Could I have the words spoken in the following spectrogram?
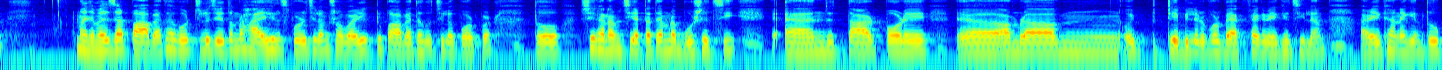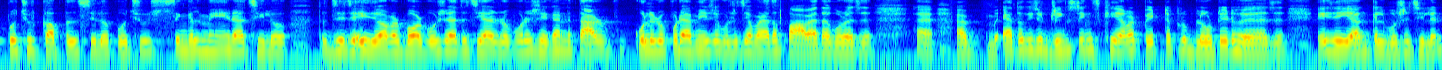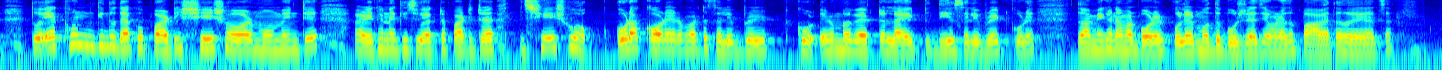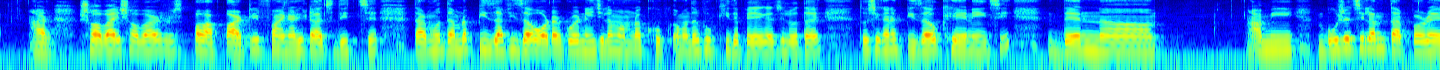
মাঝে মাঝে যার পা ব্যথা করছিল, যেহেতু আমরা হাই হিলস পরেছিলাম, সবারই একটু পা ব্যথা করছিল পরপর। তো সেখানে আমি চেয়ারটাতে আমরা বসেছি অ্যান্ড তারপরে আমরা ওই টেবিলের ওপর ব্যাগ ফ্যাগ রেখেছিলাম। আর এখানে কিন্তু প্রচুর কাপলস ছিল, প্রচুর সিঙ্গেল মেয়েরা ছিল। তো যে যে, এই যে আমার বর বসে আছে চেয়ারের ওপরে সেখানে তার কোলের ওপরে আমি এসে বসেছি, আমার এত পা ব্যথা করেছে। হ্যাঁ আর এত কিছু ড্রিঙ্কস টিঙ্কস খেয়ে আমার পেটটা পুরো ব্লোটেড হয়ে গেছে এই যে এই আঙ্কেল বসেছিলেন। তো এখন কিন্তু দেখো পার্টি শেষ হওয়ার মোমেন্টে আর এখানে কিছু একটা পার্টিটা শেষ ওরা করে এরকম একটা সেলিব্রেট এরমভাবে একটা লাইট দিয়ে সেলিব্রেট করে। তো আমি এখানে আমার বরের কোলের মধ্যে বসে আছি, আমার এত পা ব্যথা হয়ে গেছে। আর সবাই সবার পার্টির ফাইনাল টাচ দিচ্ছে। তার মধ্যে আমরা পিৎজা ফিজাও অর্ডার করে নিয়েছিলাম, আমরা খুব, আমাদের খুব খিদে পেয়ে গেছিল তাই। তো সেখানে পিৎজাও খেয়ে নিয়েছি। দেন আমি বসেছিলাম, তারপরে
